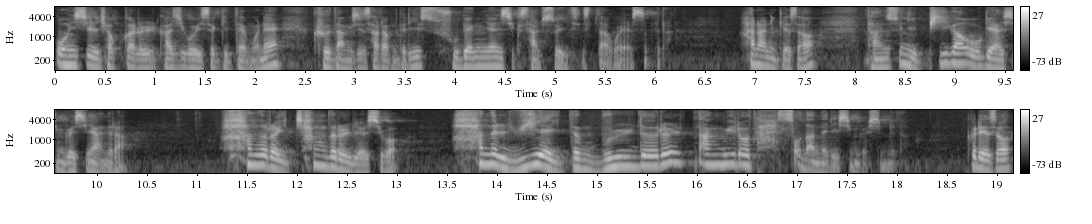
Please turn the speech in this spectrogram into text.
온실 효과를 가지고 있었기 때문에 그 당시 사람들이 수백 년씩 살 수 있었다고 했습니다. 하나님께서 단순히 비가 오게 하신 것이 아니라 하늘의 창들을 여시고 하늘 위에 있던 물들을 땅 위로 다 쏟아내리신 것입니다. 그래서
